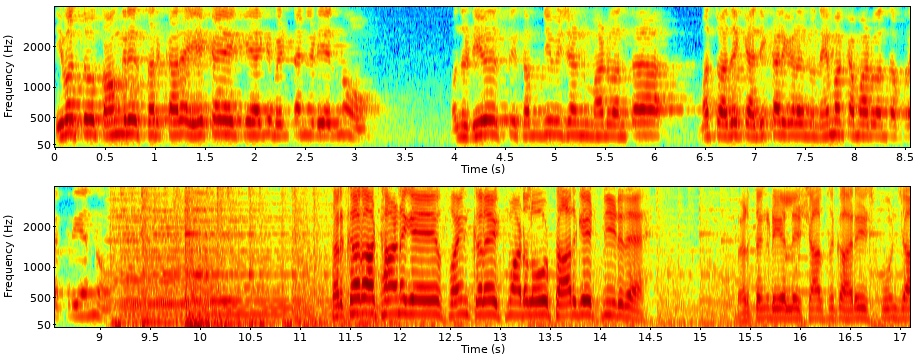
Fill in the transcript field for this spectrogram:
ಇವತ್ತು ಕಾಂಗ್ರೆಸ್ ಸರ್ಕಾರ ಏಕಾಏಕಿಯಾಗಿ ಬೆಳ್ತಂಗಡಿಯನ್ನು ಒಂದು ಡಿಒಎಸ್ಪಿ ಸಬ್ ಡಿವಿಷನ್ ಮಾಡುವಂತ ಮತ್ತು ಅದಕ್ಕೆ ಅಧಿಕಾರಿಗಳನ್ನು ನೇಮಕ ಮಾಡುವಂತ ಪ್ರಕ್ರಿಯೆಯನ್ನು ಸರ್ಕಾರ ಠಾಣೆಗೆ ಫೈನ್ ಕಲೆಕ್ಟ್ ಮಾಡಲು ಟಾರ್ಗೆಟ್ ನೀಡಿದೆ. ಬೆಳ್ತಂಗಡಿಯಲ್ಲಿ ಶಾಸಕ ಹರೀಶ್ ಪೂಂಜಾ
